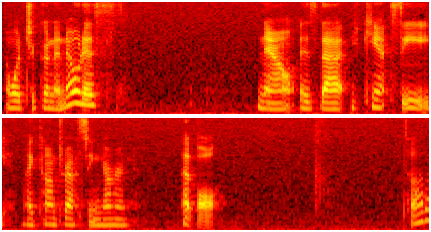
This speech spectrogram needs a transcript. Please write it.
And what you're going to notice now is that you can't see my contrasting yarn at all. Ta-da!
